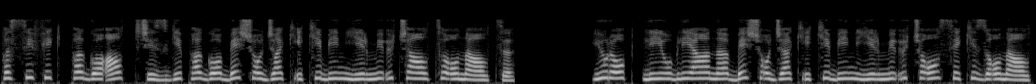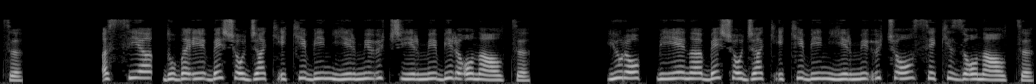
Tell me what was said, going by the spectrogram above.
Pasifik, Pago alt çizgi Pago 5 Ocak 2023 6-16 Europe, Ljubljana 5 Ocak 2023 18-16 Asya, Dubai 5 Ocak 2023 21-16 Europe, Viyana 5 Ocak 2023 18-16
